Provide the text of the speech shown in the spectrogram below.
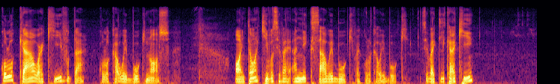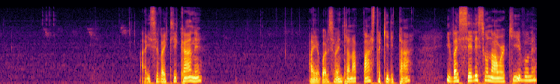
colocar o arquivo, tá? Colocar o e-book nosso. Ó, então aqui você vai anexar o e-book, vai colocar o e-book. Você vai clicar aqui. Aí você vai clicar, né? Aí agora você vai entrar na pasta que ele tá e vai selecionar o arquivo, né?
